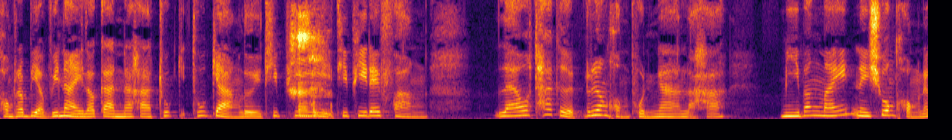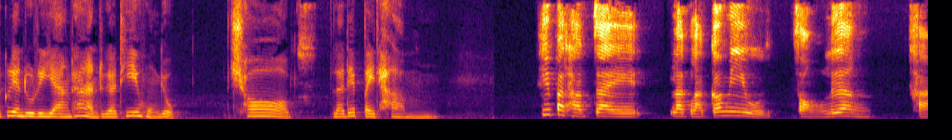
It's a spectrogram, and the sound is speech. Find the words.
ของระเบียบวินัยแล้วกันนะคะ ทุกทุกอย่างเลยที่พี่ที่พี่ได้ฟัง แล้วถ้าเกิดเรื่องของผลงานล่ะคะ มีบ้างไหมในช่วงของนักเรียนดุริยางทหารเรือที่หงหยกชอบ และได้ไปทำที่ประทับใจหลักๆก็มีอยู่สองเรื่อง ค่ะ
